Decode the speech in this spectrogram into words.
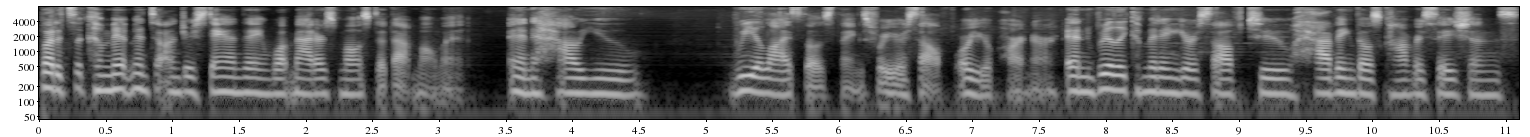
but it's a commitment to understanding what matters most at that moment and how you realize those things for yourself or your partner and really committing yourself to having those conversations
